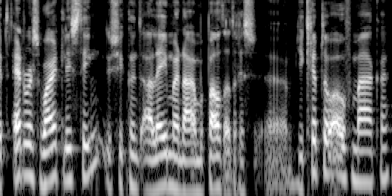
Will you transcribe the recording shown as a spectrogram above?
hebt address whitelisting, dus je kunt alleen maar naar een bepaald adres ehm, je crypto overmaken.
